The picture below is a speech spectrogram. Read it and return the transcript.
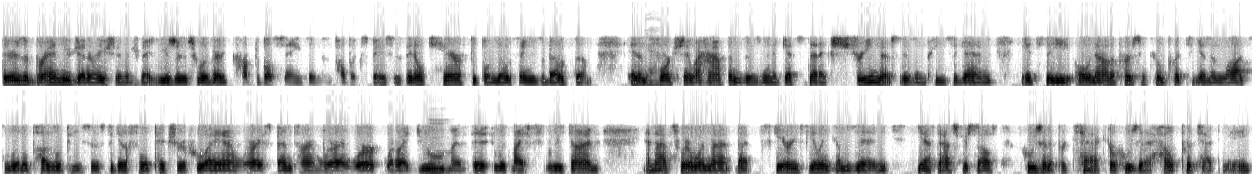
there is a brand new generation of internet users who are very comfortable saying things in public spaces. They don't care if people know things about them. And unfortunately, yeah. what happens is when it gets to that extremism piece again, it's the, oh, now the person can put together lots of little puzzle pieces to get a full picture of who I am, where I spend time, where I work, what do I do with my, with my free time. And that's where when that, that scary feeling comes in, you have to ask yourself, who's going to protect or who's going to help protect me?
